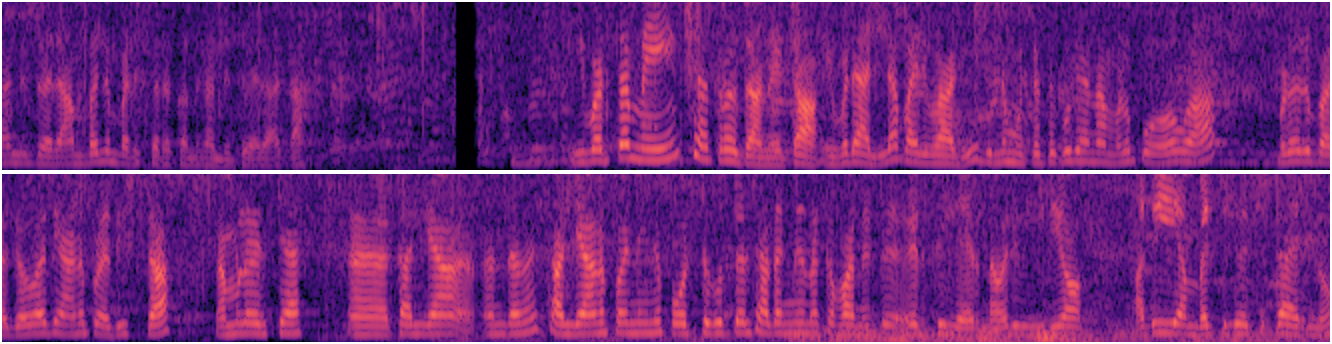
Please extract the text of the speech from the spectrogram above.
കണ്ടിട്ട് വരാം. അമ്പലം പരിസരമൊക്കെ ഒന്ന് കണ്ടിട്ട് വരാം കേട്ടാ ഇവിടുത്തെ മെയിൻ ക്ഷേത്രം ഇതാണ് കേട്ടോ ഇവിടെ അല്ല പരിപാടി. ഇതിന്റെ മുറ്റത്ത് കൂടിയാണ് നമ്മൾ പോവുക ഇവിടെ ഒരു ഭഗവതിയാണ് പ്രതിഷ്ഠ. നമ്മളൊരിക്കൽ കല്യാണ എന്താണ് കല്യാണ പെണ്ണിന് പൊട്ടുകുത്തൽ ചടങ്ങ് എന്നൊക്കെ പറഞ്ഞിട്ട് എടുത്തില്ലായിരുന്നു ഒരു വീഡിയോ? അത് ഈ അമ്പലത്തിൽ വെച്ചിട്ടായിരുന്നു.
